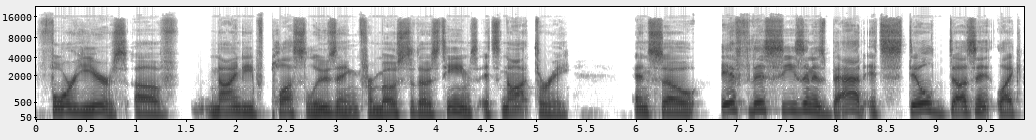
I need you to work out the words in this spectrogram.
four years of 90 plus losing for most of those teams. It's not three. And so if this season is bad, it still doesn't like,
